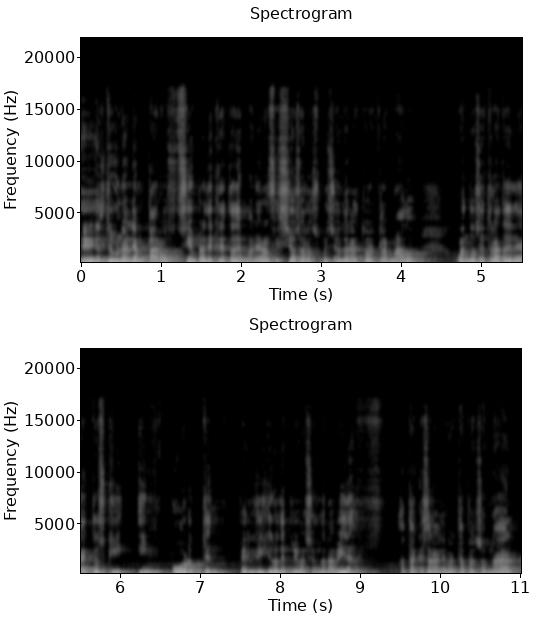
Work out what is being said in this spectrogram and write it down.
eh, el Tribunal de Amparo siempre decreta de manera oficiosa la suspensión del acto reclamado cuando se trata de actos que importen peligro de privación de la vida, ataques a la libertad personal,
